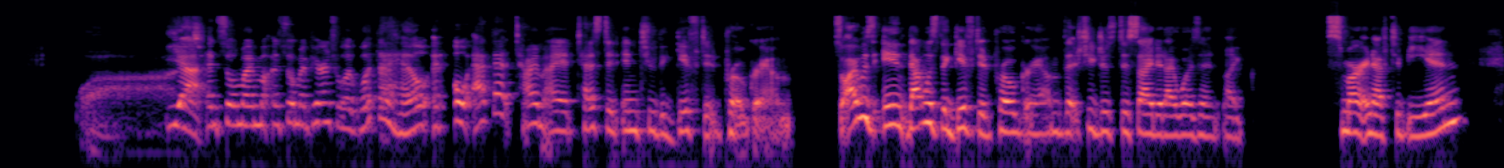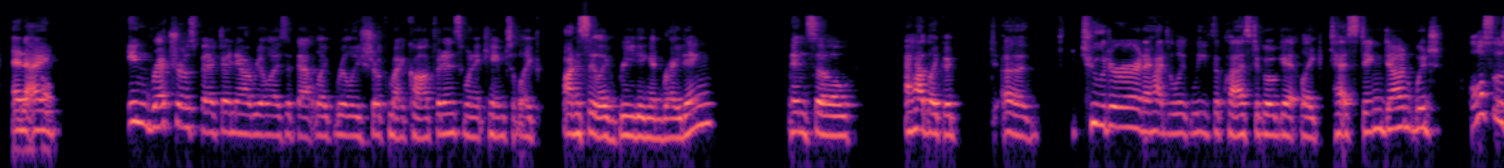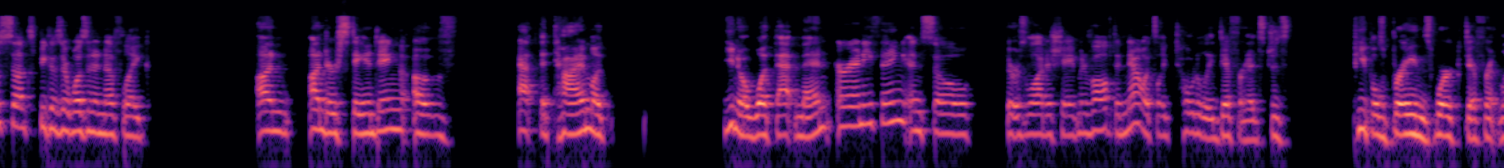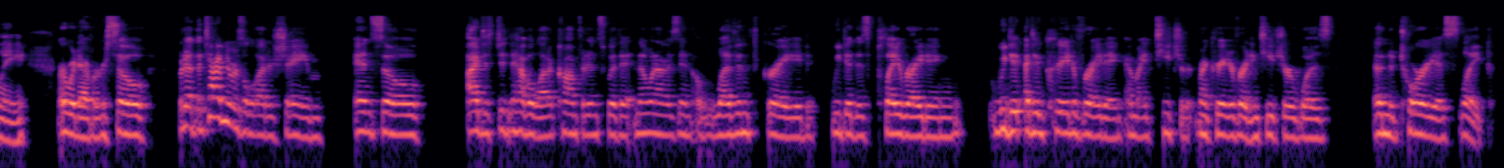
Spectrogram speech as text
Wow. Yeah, and so my and so my parents were like, "What the hell?" And oh, at that time, I had tested into the gifted program, So I was in that was the gifted program that she just decided I wasn't like smart enough to be in. And Wow. I in retrospect I now realize that that like really shook my confidence when it came to like honestly like reading and writing. And so I had like a a tutor and I had to like leave the class to go get like testing done, which also sucks because there wasn't enough like un understanding of at the time like you know what that meant or anything and so there was a lot of shame involved and now it's like totally different. It's just people's brains work differently or whatever. So but at the time there was a lot of shame and so i just didn't have a lot of confidence with it. And then when i was in 11th grade we did this playwriting we did i did creative writing and my teacher my creative writing teacher was a notorious like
